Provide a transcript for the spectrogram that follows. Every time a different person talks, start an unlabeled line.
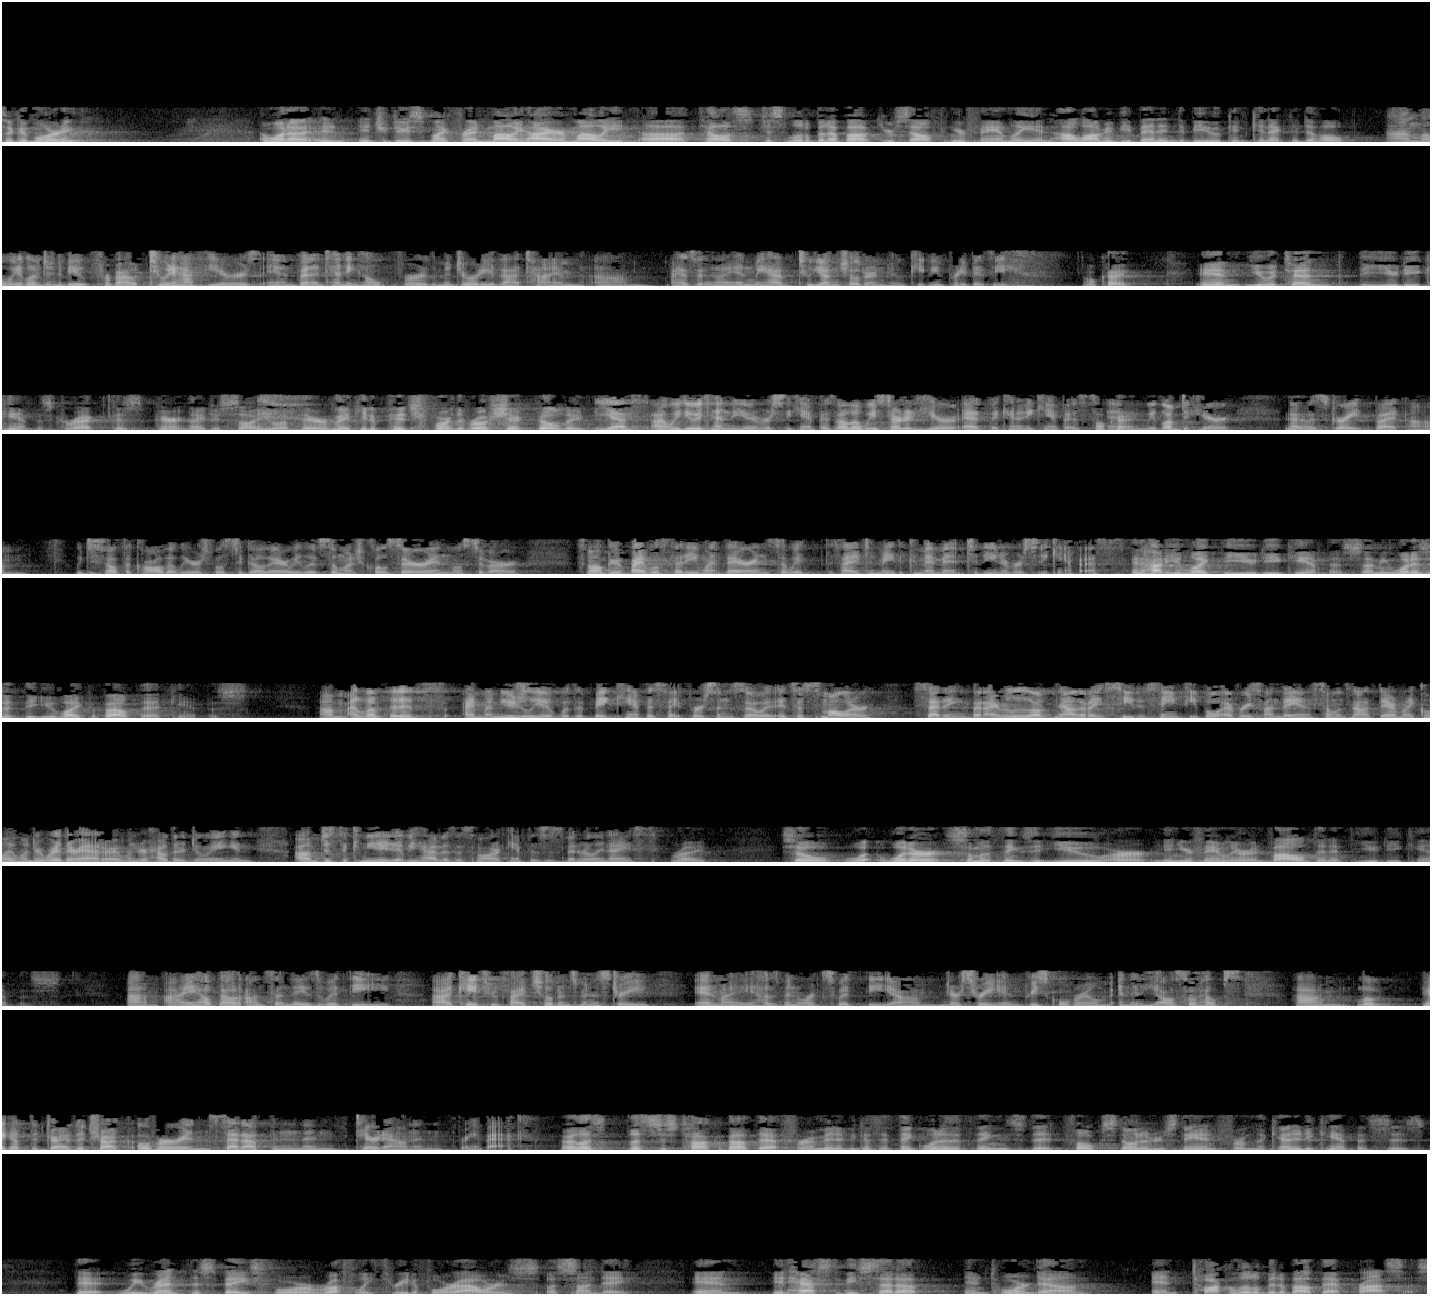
So good morning. I want to in- introduce my friend Molly Heyer. Molly, uh, tell us just a little bit about yourself and your family, and how long have you been in Dubuque and connected to Hope?
Um, well, we've lived in Dubuque for about two and a half years and been attending Hope for the majority of that time. Um, my husband and I, and we have two young children who keep me pretty busy.
Okay. And you attend the UD campus, correct? Because apparently I just saw you up there making a pitch for the Roshek building.
Yes, uh, we do attend the university campus, although we started here at the Kennedy campus,
Okay.
and we loved it here. That
Yeah.
was great, but um, we just felt the call that we were supposed to go there. We live so much closer, and most of our small group Bible study went there, and so we decided to make the commitment to the university campus.
And how do you like the UD campus? I mean, what is it that you like about that campus?
Um, I love that it's. I'm, I'm usually a, was a big campus type person, so it, it's a smaller setting. But I really love now that I see the same people every Sunday, and if someone's not there, I'm like, oh, I wonder where they're at, or I wonder how they're doing, and um, just the community that we have as a smaller campus has been really nice.
Right. So, what what are some of the things that you are in your family are involved in at the UD campus?
Um, I help out on Sundays with the uh, K through 5 children's ministry, and my husband works with the um, nursery and preschool room, and then he also helps um, load, pick up the drive the truck over and set up, and then tear down and bring it back.
All right, let's let's just talk about that for a minute because I think one of the things that folks don't understand from the Kennedy campus is that we rent the space for roughly three to four hours a Sunday, and it has to be set up and torn down. And talk a little bit about that process.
